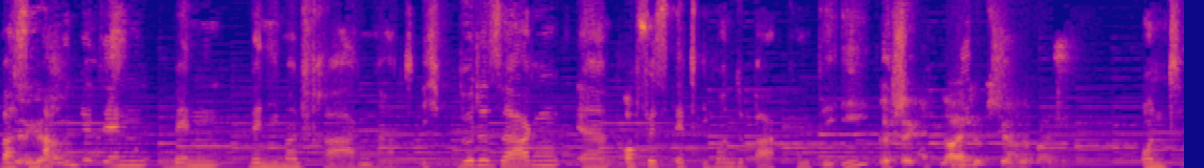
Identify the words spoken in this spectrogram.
Was machen wir denn, wenn, wenn jemand Fragen hat? Ich würde sagen, äh, office at yvonnebark.de. Perfekt, leite es gerne weiter. Und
